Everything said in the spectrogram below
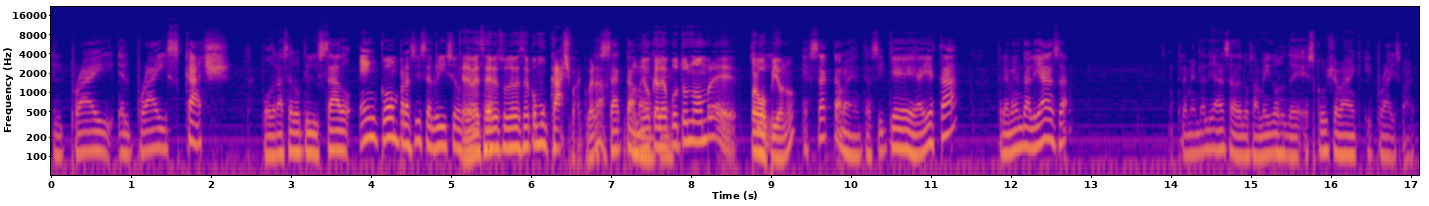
el price, el price catch podrá ser utilizado en compras y servicios. Que debe ser, eso debe ser como un cashback, ¿verdad? Exactamente. Lo que le he puesto un nombre propio, Sí, ¿no? Exactamente. Así que ahí está. Tremenda alianza. Tremenda alianza de los amigos de Scotiabank y PriceMart.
